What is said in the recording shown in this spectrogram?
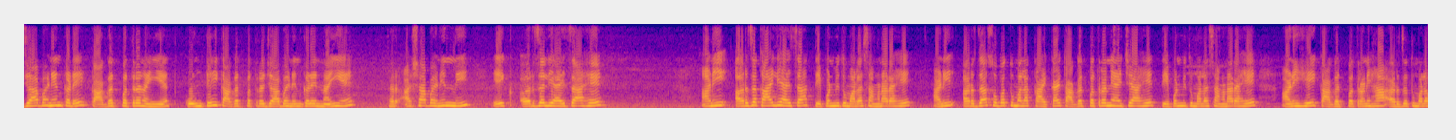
ज्या बहिणींकडे कागदपत्र नाही आहेत कोणतेही कागदपत्र ज्या बहिणींकडे नाही आहे तर अशा बहिणींनी एक अर्ज लिहायचा आहे. आणि अर्ज काय लिहायचा ते पण मी तुम्हाला सांगणार आहे. आणि अर्जासोबत तुम्हाला काय काय कागदपत्र न्यायचे आहे ते पण मी तुम्हाला सांगणार आहे. आणि हे कागदपत्र आणि हा अर्ज तुम्हाला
